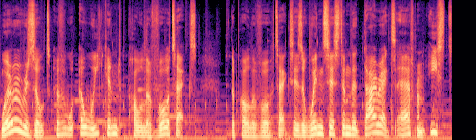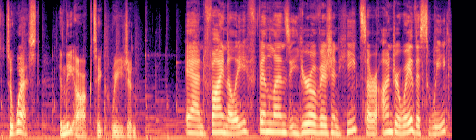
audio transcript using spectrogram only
were a result of a weakened polar vortex. The polar vortex is a wind system that directs air from east to west in the Arctic region. And finally, Finland's Eurovision heats are underway this week,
